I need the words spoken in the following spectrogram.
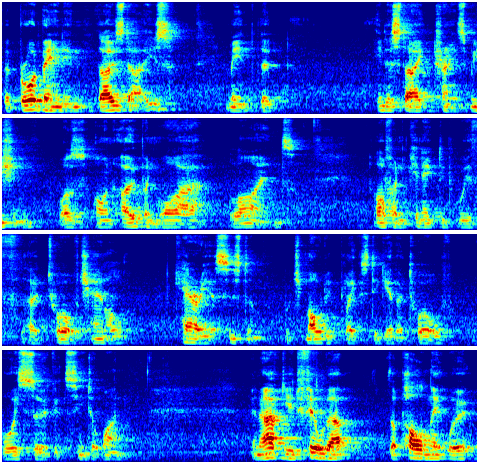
But broadband in those days meant that interstate transmission was on open wire lines, often connected with a 12 channel carrier system which multiplexed together 12 voice circuits into one. And after you'd filled up the pole network,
